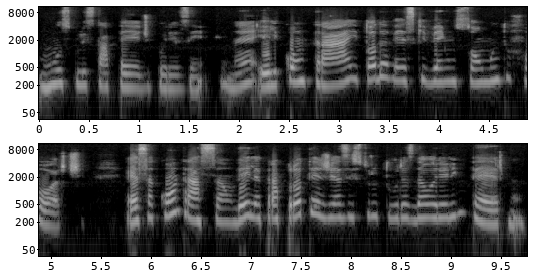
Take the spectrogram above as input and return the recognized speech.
músculo estapédio, por exemplo, né? Ele contrai toda vez que vem um som muito forte. Essa contração dele é para proteger as estruturas da orelha interna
